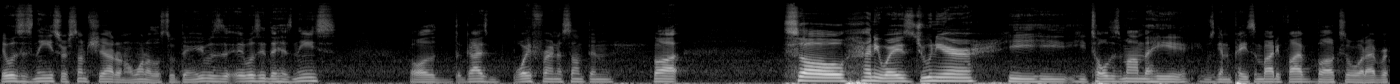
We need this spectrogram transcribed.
It was his niece or some shit. I don't know. One of those two things. It was it was either his niece or the guy's boyfriend or something. But so, anyways, Junior he he he told his mom that he, he was gonna pay somebody five bucks or whatever.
